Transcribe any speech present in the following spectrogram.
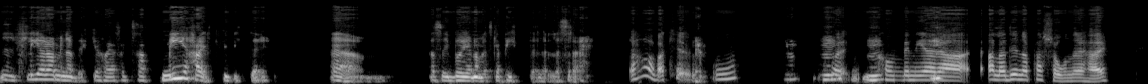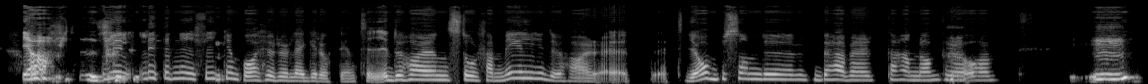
i flera av mina böcker har jag faktiskt haft med haiku-dikter. Um, alltså i början av ett kapitel eller sådär. Jaha, vad kul. Mm. Mm, mm. Kombinera alla dina passioner här. Ja, precis. Jag blir lite nyfiken på hur du lägger upp din tid. Du har en stor familj, du har ett, ett jobb som du behöver ta hand om för att mm.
